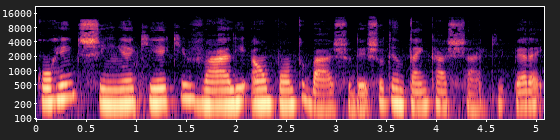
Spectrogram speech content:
correntinha, que equivale a um ponto baixo. Deixa eu tentar encaixar aqui, peraí.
